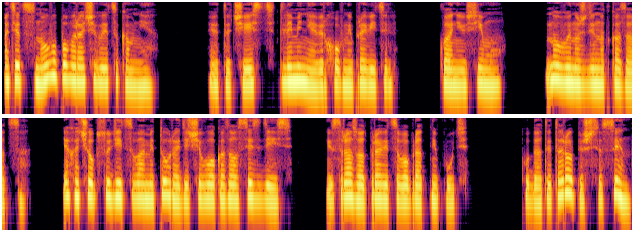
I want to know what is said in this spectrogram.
Отец снова поворачивается ко мне. Это честь для меня, верховный правитель. Кланяюсь ему, но вынужден отказаться. Я хочу обсудить с вами то, ради чего оказался здесь, и сразу отправиться в обратный путь. Куда ты торопишься, сын?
